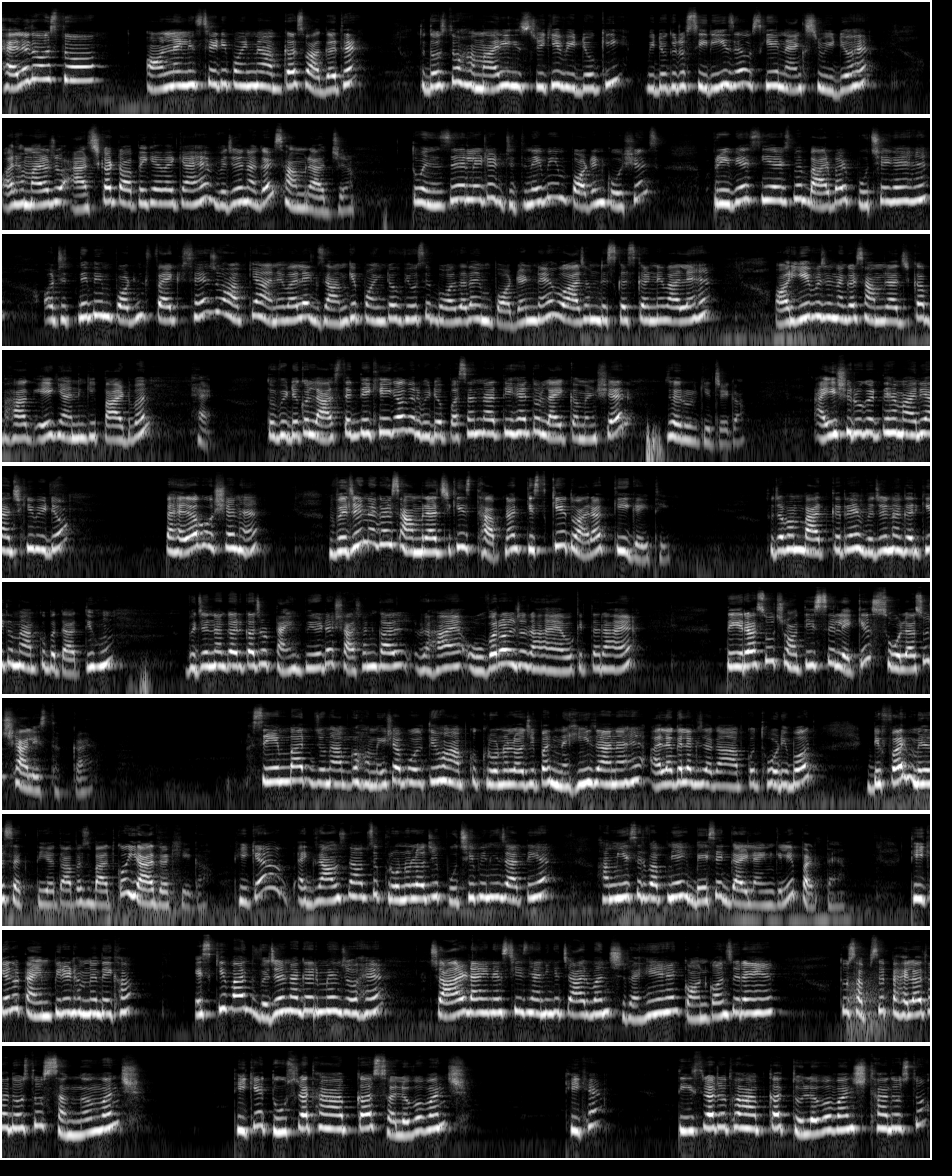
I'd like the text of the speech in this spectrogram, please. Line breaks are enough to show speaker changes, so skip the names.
Hello दोस्तों, online study point में आपका स्वागत है। तो दोस्तों, हमारी हिस्ट्री की वीडियो की वीडियो की जो सीरीज़ है, उसकी नेक्स्ट वीडियो है। और हमारा जो आज का टॉपिक है, वह क्या है? विजयनगर साम्राज्य। तो इनसे रिलेटेड जितने भी इंपॉर्टेंट क्वेश्चंस प्रीवियस ईयर्स में बार बार पूछे गए हैं, और जितने भी इंपॉर्टेंट फैक्ट्स हैं, जो आपके आने वाले एग्ज़ाम के पॉइंट ऑफ़ व्यू से बहुत ज़्यादा इंपॉर्टेंट हैं, वो आज हम डिस्कस करने वाले हैं। और ये विजयनगर साम्राज्य का भाग एक, यानी कि पार्ट वन तो वीडियो को लास्ट तक देखिएगा। अगर वीडियो पसंद आती है तो लाइक कमेंट शेयर ज़रूर कीजिएगा। आइए शुरू करते हैं हमारी आज की वीडियो। पहला क्वेश्चन है, विजयनगर साम्राज्य की स्थापना किसके द्वारा की गई थी? तो जब हम बात कर रहे हैं विजयनगर की तो मैं आपको बताती हूँ। विजयनगर का जो टाइम पीरियड है, शासनकाल रहा है ओवरऑल जो रहा है, वो कितना रहा है? तेरह सौ लेकर सोलह तक का है। सेम बात जो मैं आपको हमेशा बोलती हूँ, आपको क्रोनोलॉजी पर नहीं जाना है। अलग अलग जगह आपको थोड़ी बहुत डिफ़र मिल सकती है तो आप इस बात को याद रखिएगा। ठीक है? एग्ज़ाम्स में आपसे क्रोनोलॉजी पूछी भी नहीं जाती है। हम ये सिर्फ़ अपनी एक बेसिक गाइडलाइन के लिए पढ़ते हैं। ठीक है? तो टाइम पीरियड हमने देखा। इसके बाद विजयनगर में जो है, चार डायनेस्टीज़ यानी कि चार वंश रहे हैं। कौन कौन से रहे हैं? तो सबसे पहला था दोस्तों संगम वंश। ठीक है, दूसरा था आपका सलव वंश, ठीक है? तीसरा जो था आपका तुलव वंश था दोस्तों,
